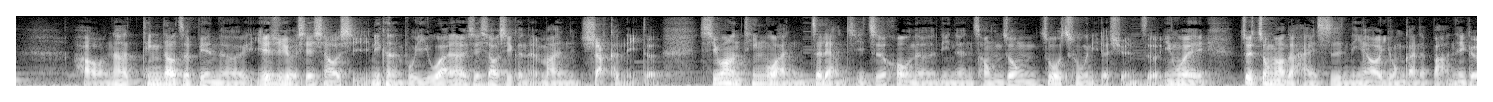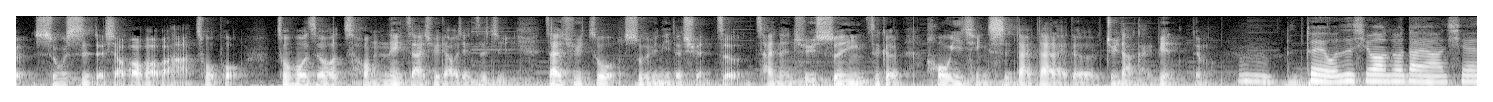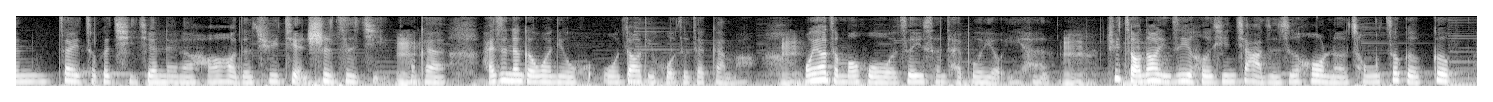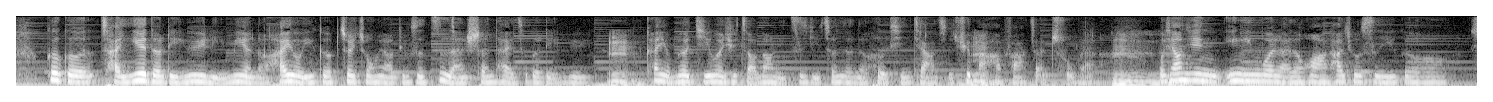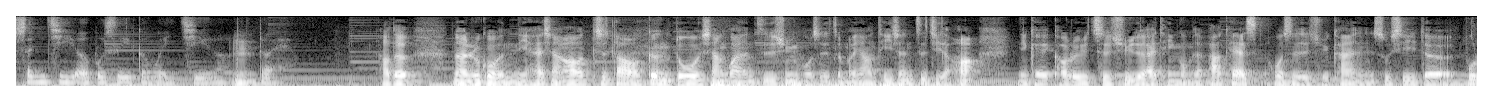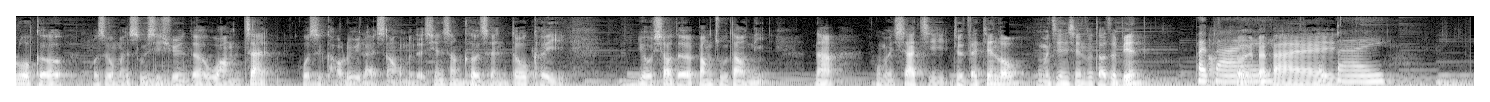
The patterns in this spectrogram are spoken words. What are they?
好，那听到这边呢，也许有些消息你可能不意外，那有些消息可能蛮 shock 你的。希望听完这两集之后呢，你能从中做出你的选择，因为最重要的还是你要勇敢的把那个舒适的小泡泡把它戳破。戳破之后，从内在去了解自己，再去做属于你的选择，才能去顺应这个后疫情时代带来的巨大改变，对吗？嗯，对，我是希望说大家先在这个期间内呢，好好的去检视自己。嗯 OK，还是那个问题，我我到底活着在干嘛？嗯我要怎么活，我这一生才不会有遗憾？嗯去找到你自己核心价值之后呢，从这个各各个产业的领域里面呢，还有一个最重要就是自然生态这个领域，嗯看有没有机会去找到你自己真正的核心价值，去把它发展出来。嗯，我相信因应未来的话，它就是一个生机，而不是一个危机了。嗯对，好的，那如果你还想要知道更多相关的资讯，或是怎么样提升自己的话，你可以考虑持续的来听我们的 podcast，或是去看苏西的部落格，或是我们苏西学院的网站，或是考虑来上我们的线上课程，都可以有效的帮助到你。那我们下集就再见喽，我们今天先录到这边，拜拜，各位拜拜拜拜。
